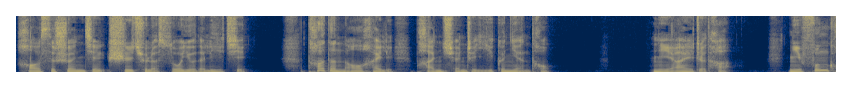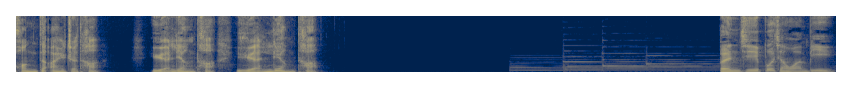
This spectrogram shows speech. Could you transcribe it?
好似瞬间失去了所有的力气。他的脑海里盘旋着一个念头：你爱着他，你疯狂的爱着他，原谅他，原谅他。本集播讲完毕，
